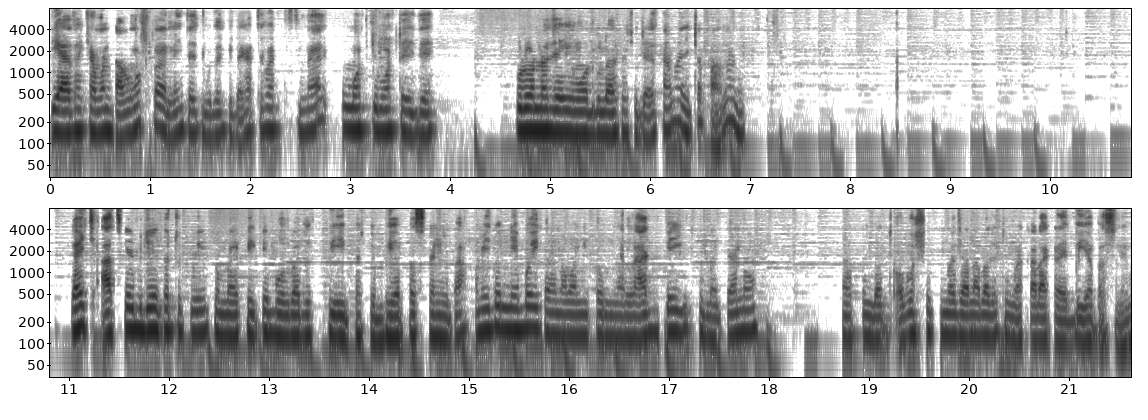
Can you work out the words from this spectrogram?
দেওয়া থাকে, আমার ডাউনলোড করা নেই, তাই তোমাদেরকে দেখাতে পারতেছি না। আর ইমোট টিমোট এই যে পুরোনো যে ইমোটগুলো আছে, সেটা আছে, আমার এটা পাবো না গাইজ আজকের ভিডিও এতটুকুই তোমরা কে কে বলবা যে তুই এই পাশে ভিও পাসটা নিবা? আমি তো নেবই, কারণ আমার তো লাগবেই, তোমরা জানো। তোমরা অবশ্যই তোমরা জানাবা যে তোমরা কারা কারা বিয়া পাস নেব।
